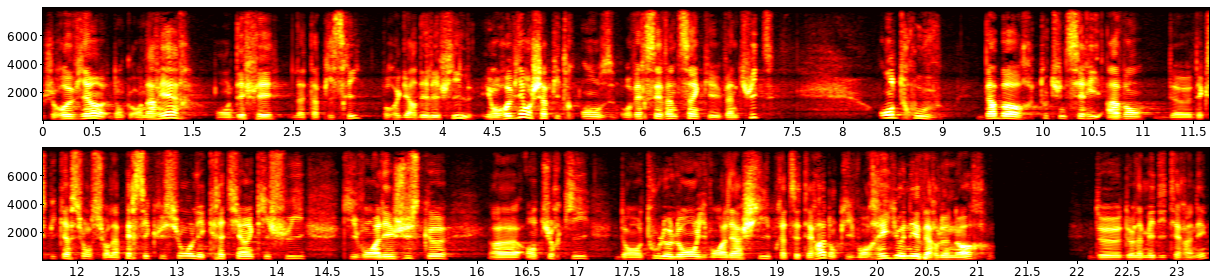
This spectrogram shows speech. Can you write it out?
Je reviens donc en arrière, on défait la tapisserie pour regarder les fils, et on revient au chapitre 11, au verset 25 et 28. On trouve d'abord toute une série avant d'explications sur la persécution, les chrétiens qui fuient, qui vont aller jusque euh, en Turquie, dans tout le long, ils vont aller à Chypre, etc. Donc ils vont rayonner vers le nord de, de la Méditerranée.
